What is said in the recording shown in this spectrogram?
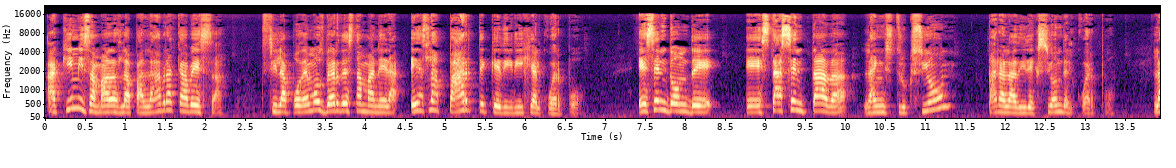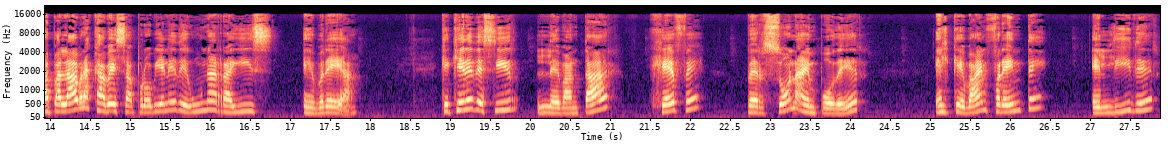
Aquí, mis amadas, la palabra cabeza, si la podemos ver de esta manera, es la parte que dirige al cuerpo. Es en donde está sentada la instrucción para la dirección del cuerpo. La palabra cabeza proviene de una raíz hebrea que quiere decir levantar, jefe, persona en poder, el que va enfrente, el líder,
